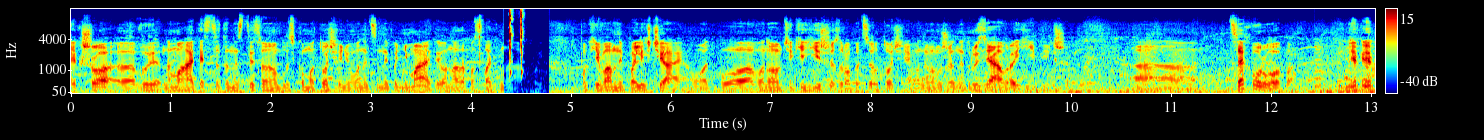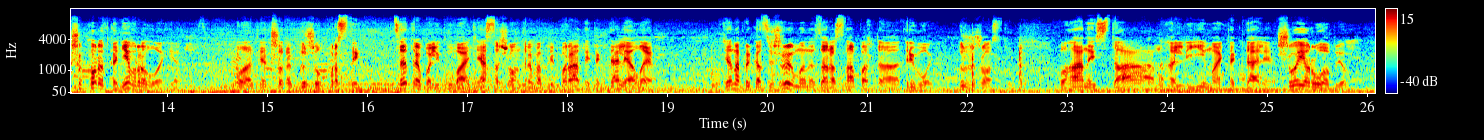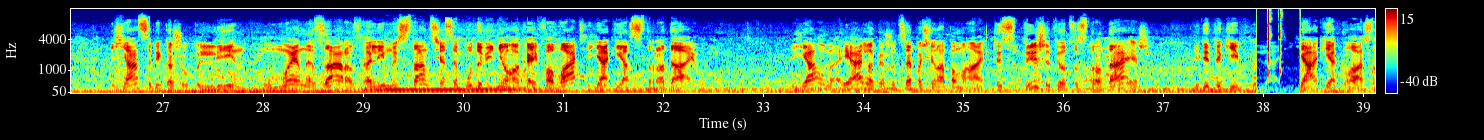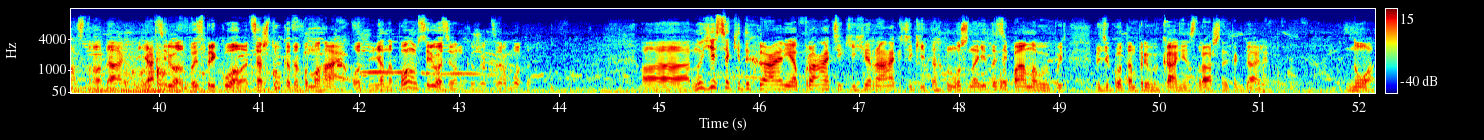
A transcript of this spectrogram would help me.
якщо е, ви намагаєтесь це донести своєму близькому оточенню, вони це не розуміють, його треба послати нахуй, поки вам не полегчає. От, бо воно вам тільки гірше зробить це оточення. Вони вам вже не друзі, а враги більше. Це хвороба. Якщо коротко, неврологія. От, якщо так дуже простий. Це треба лікувати. Ясно, що вам треба препарати і так далі, але я, наприклад, сижу, у мене зараз напад тривоги, дуже жорсткий. Поганий стан, галіма і так далі. Що я роблю? Я собі кажу, блін, у мене зараз галімий стан, зараз я буду від нього кайфувати, як я страдаю. Я вам реально кажу, це починає допомагати. Ти сидиш і ти оце страдаєш, і ти такий, блядь, як я класно страдаю. Я серйозно, без прикола. Ця штука допомагає. От я на повному серйозі вам кажу, як це робота. А, ну, є всякі дихання, практики, хірактики, там можна гідозіпама випити, від якого там привикання страшне і так далі. Но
